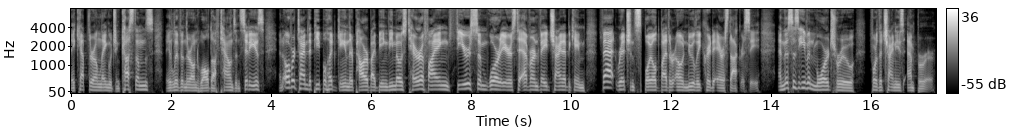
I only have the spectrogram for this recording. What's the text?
They kept their own language and customs, they lived in their own walled off towns and cities, and over time, the people had gained their power by being the most terrifying, fearsome warriors to ever invade China, became fat, rich, and spoiled by their own newly created aristocracy. And this is even more true for the Chinese emperor.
